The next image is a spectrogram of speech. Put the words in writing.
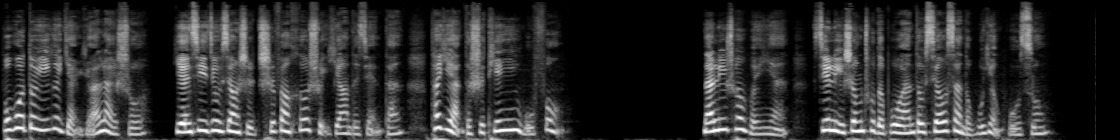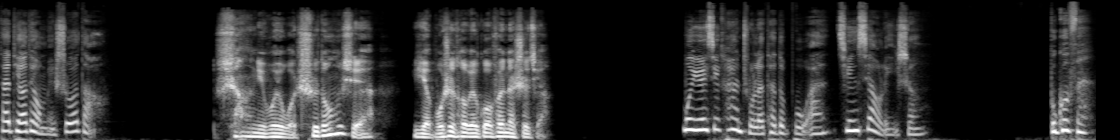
不过，对一个演员来说，演戏就像是吃饭喝水一样的简单。他演的是天衣无缝。南离川闻言，心里生出的不安都消散的无影无踪。他挑挑眉说道：“让你喂我吃东西，也不是特别过分的事情。”莫云熙看出了他的不安，轻笑了一声：“不过分。”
